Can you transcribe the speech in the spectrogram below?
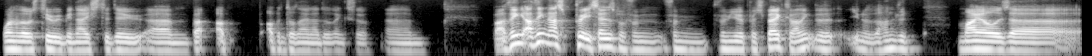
one of those two would be nice to do. Um, but up up until then, I don't think so. Um, but I think I think that's pretty sensible from from from your perspective. I think the you know the hundred mile is a.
